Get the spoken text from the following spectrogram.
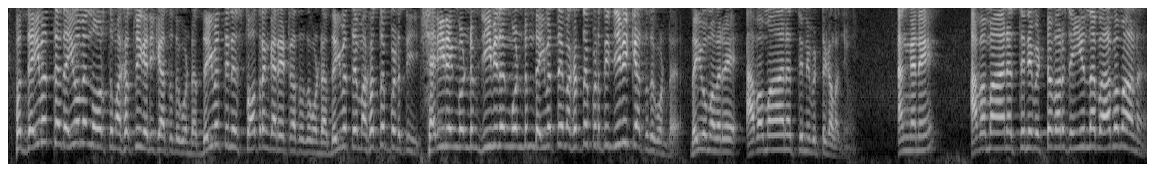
ഇപ്പൊ ദൈവത്തെ ദൈവമെന്നോർത്ത് മഹത്വീകരിക്കാത്തത് കൊണ്ട് ദൈവത്തിന് സ്തോത്രം കരയറ്റാത്തത് കൊണ്ട് ദൈവത്തെ മഹത്വപ്പെടുത്തി ശരീരം കൊണ്ടും ജീവിതം കൊണ്ടും ദൈവത്തെ മഹത്വപ്പെടുത്തി ജീവിക്കാത്തത് കൊണ്ട് ദൈവം അവരെ അവമാനത്തിന് വിട്ടുകളഞ്ഞു. അങ്ങനെ അവമാനത്തിന് വിട്ടവർ ചെയ്യുന്ന പാപമാണ്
